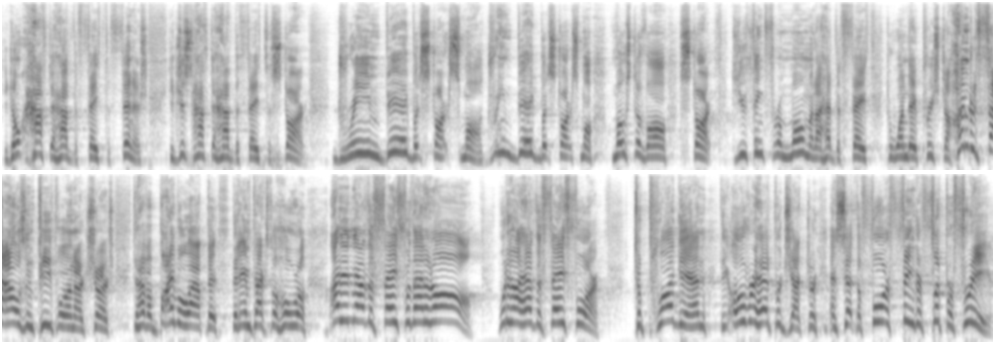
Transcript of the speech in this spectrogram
You don't have to have the faith to finish. You just have to have the faith to start. Dream big, but start small. Dream big, but start small. Most of all, start. Do you think for a moment I had the faith to one day preach to 100,000 people in our church, to have a Bible app that, that impacts the whole world? I didn't have the faith for that at all. What did I have the faith for? To plug in the overhead projector and set the four finger flipper free.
